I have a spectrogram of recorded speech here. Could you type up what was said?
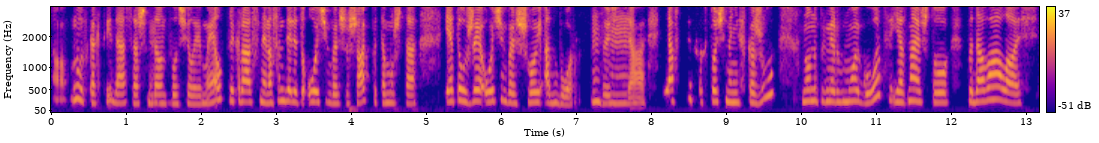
а, ну вот как ты, да, Саша, недавно получила имейл прекрасный. На самом деле это очень большой шаг, потому что это уже очень большой отбор. Mm-hmm. То есть я в цифрах точно не скажу, но, например, в мой год я знаю, что подавалось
